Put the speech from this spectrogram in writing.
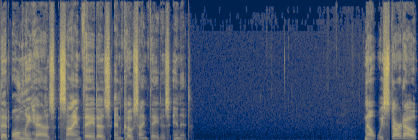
that only has sine thetas and cosine thetas in it. Now we start out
